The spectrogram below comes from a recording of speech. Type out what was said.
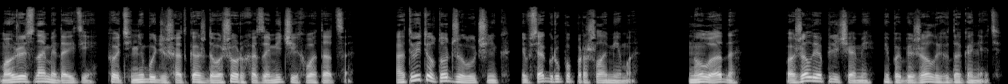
Можешь с нами дойти, хоть не будешь от каждого шороха за мечи хвататься», ответил тот же лучник, и вся группа прошла мимо. «Ну ладно». Пожал я плечами и побежал их догонять.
